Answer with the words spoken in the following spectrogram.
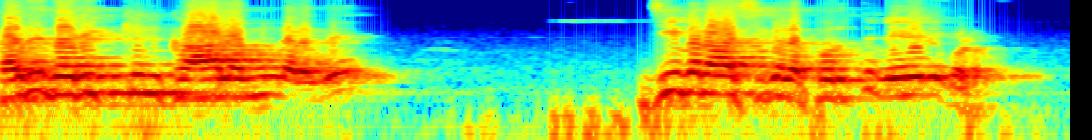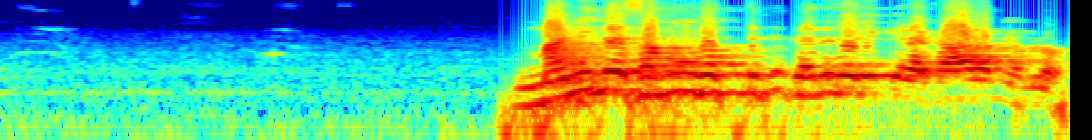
கருதரிக்கும் காலம்ங்கிறது ஜீவராசிகளை பொறுத்து வேறுபடும். மனித சமூகத்துக்கு கருதரிக்கிற காலம் எவ்வளவு?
